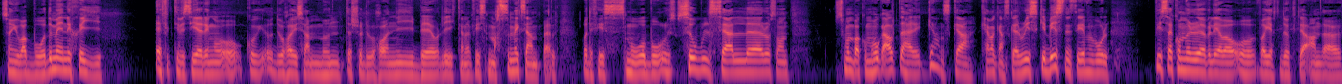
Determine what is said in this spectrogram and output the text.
som jobbar både med energi effektivisering och, och, och, du har ju så här Munters och du har Nibe och liknande. Det finns massor med exempel. Och det finns små solceller och sånt. Så man bara kommer ihåg, allt det här är ganska, kan vara ganska risky business. Vissa kommer att överleva och vara jätteduktiga, andra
